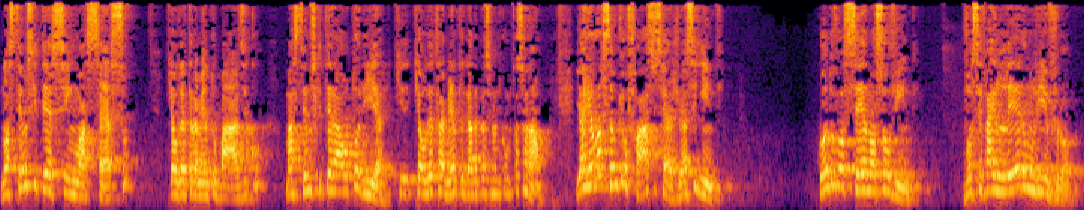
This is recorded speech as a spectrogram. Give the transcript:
Nós temos que ter sim o acesso, que é o letramento básico, mas temos que ter a autoria, que, que é o letramento ligado ao pensamento computacional. E a relação que eu faço, Sérgio, é a seguinte. Quando você, nosso ouvinte, você vai ler um livro,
